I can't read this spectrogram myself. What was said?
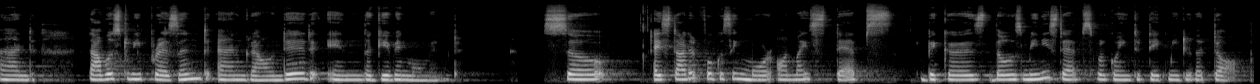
And that was to be present and grounded in the given moment. So I started focusing more on my steps because those mini steps were going to take me to the top.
